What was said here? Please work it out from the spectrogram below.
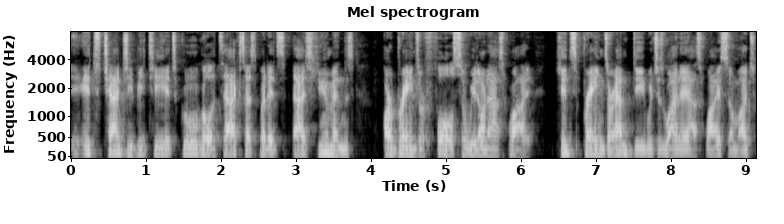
it's ChatGPT, it's Google, it's access, but it's as humans, our brains are full, so we don't ask why. Kids' brains are empty, which is why they ask why so much.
